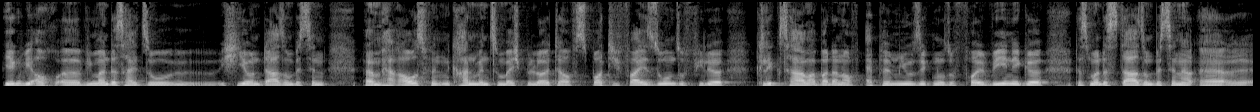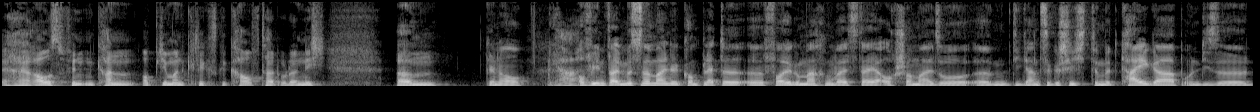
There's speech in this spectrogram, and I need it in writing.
Irgendwie auch, äh, wie man das halt so äh, hier und da so ein bisschen ähm, herausfinden kann, wenn zum Beispiel Leute auf Spotify so und so viele Klicks haben, aber dann auf Apple Music nur so voll wenige, dass man das da so ein bisschen äh, herausfinden kann, ob jemand Klicks gekauft hat oder nicht. Ähm, Genau. Ja. Auf jeden Fall müssen wir mal eine komplette äh, Folge machen, weil es da ja auch schon mal so ähm, die ganze Geschichte mit Kai gab und diese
